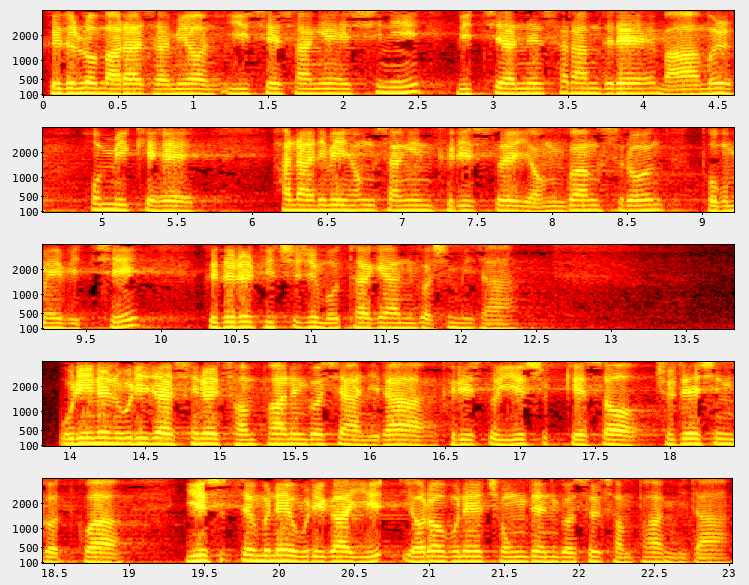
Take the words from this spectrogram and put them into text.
그들로 말하자면 이 세상의 신이 믿지 않는 사람들의 마음을 혼미케 해 하나님의 형상인 그리스도의 영광스러운 복음의 빛이 그들을 비추지 못하게 한 것입니다. 우리는 우리 자신을 전파하는 것이 아니라 그리스도 예수께서 주되신 것과 예수 때문에 우리가 여러분의 종된 것을 전파합니다.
